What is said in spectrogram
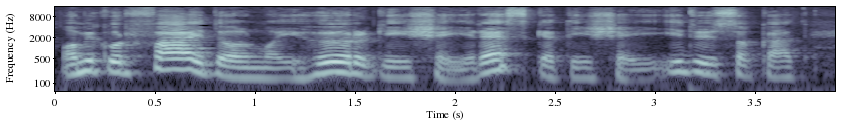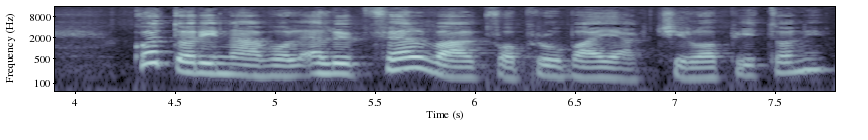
Amikor fájdalmai, hörgései, reszketései időszakát Katarinával előbb felváltva próbálják csillapítani,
